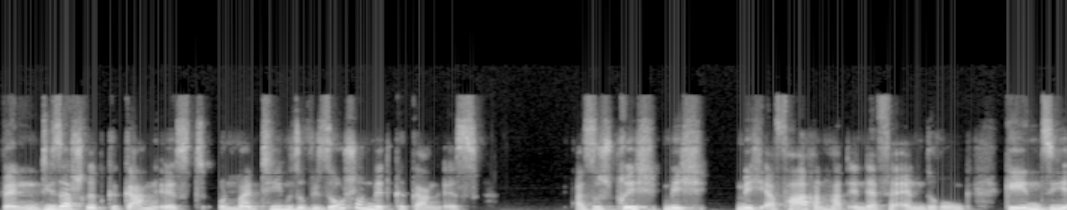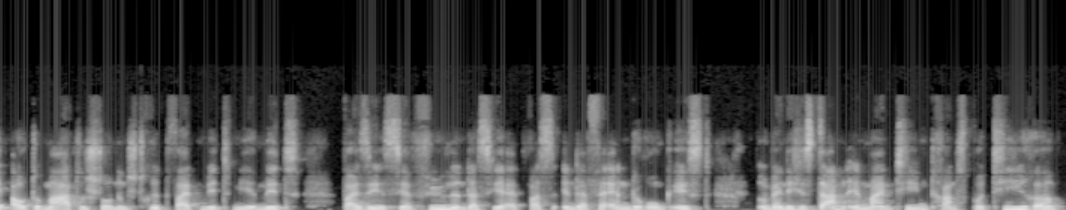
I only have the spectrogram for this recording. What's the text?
wenn dieser Schritt gegangen ist und mein Team sowieso schon mitgegangen ist, also sprich mich mich erfahren hat in der Veränderung, gehen sie automatisch schon einen Schritt weit mit mir mit, weil sie es ja fühlen, dass hier etwas in der Veränderung ist. Und wenn ich es dann in mein Team transportiere,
